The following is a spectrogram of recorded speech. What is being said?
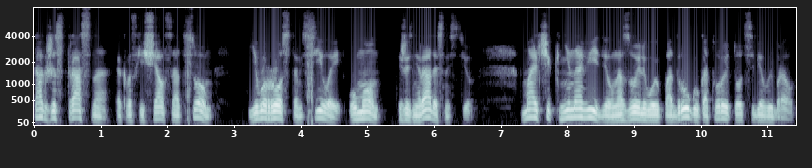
так же страстно, как восхищался отцом, его ростом, силой, умом и жизнерадостностью, мальчик ненавидел назойливую подругу, которую тот себе выбрал.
